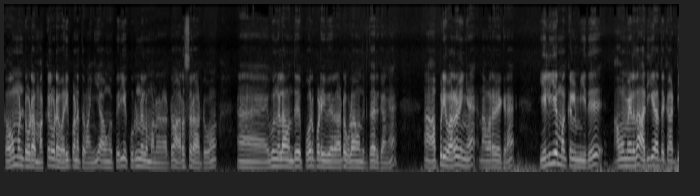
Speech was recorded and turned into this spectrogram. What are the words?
கவர்மெண்ட்டோட மக்களோட வரிப்பணத்தை வாங்கி அவங்க பெரிய குறுநில மன்னராட்டம் அரசராட்டம் இவங்கெல்லாம் வந்து போர்ப்படை வீரராட்டம் உலா வந்துட்டு தான் இருக்காங்க. அப்படி வரவைங்க நான் வர வைக்கிறேன் எளிய மக்கள் மீது அவன் மேலே தான் அதிகாரத்தை காட்டி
